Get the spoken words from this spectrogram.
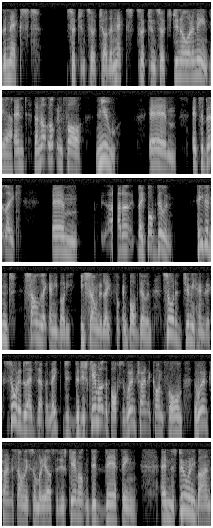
the next such and such or the next such and such. Do you know what I mean? Yeah. And they're not looking for new. Um, it's a bit like um, I don't like Bob Dylan. He didn't sound like anybody. He sounded like fucking Bob Dylan. So did Jimi Hendrix. So did Led Zeppelin. They they just came out of the box. They weren't trying to conform. They weren't trying to sound like somebody else. They just came out and did their thing. And there's too many bands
